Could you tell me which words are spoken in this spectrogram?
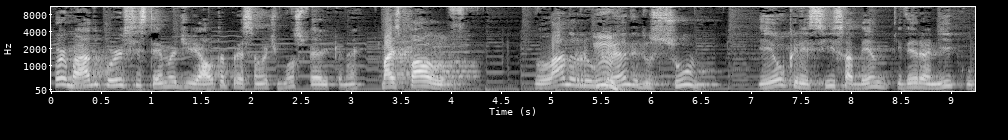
formado por sistema de alta pressão atmosférica, né? Mas, Paulo, lá no Rio hum. Grande do Sul, eu cresci sabendo que veranico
